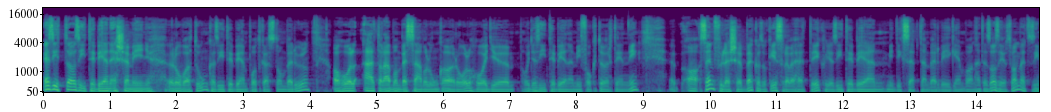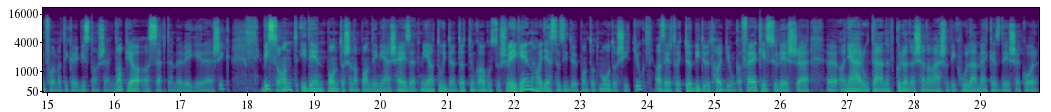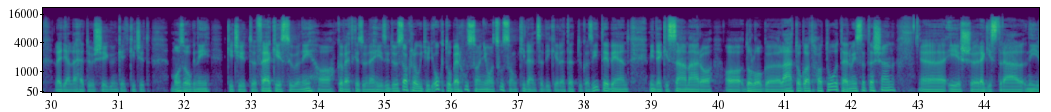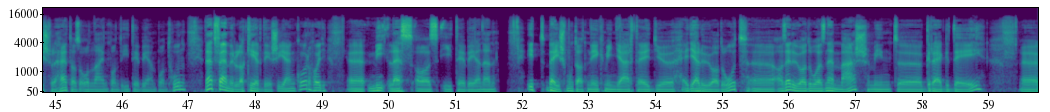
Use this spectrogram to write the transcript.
Ez itt az ITBN esemény rovatunk, az ITBN podcaston belül, ahol általában beszámolunk arról, hogy, hogy az ITBN-en mi fog történni. A szemfülesebbek azok észrevehették, hogy az ITBN mindig szeptember végén van. Hát ez azért van, mert az informatikai biztonság napja a szeptember végére esik. Viszont idén pontosan a pandémiás helyzet miatt úgy döntöttünk augusztus végén, hogy ezt az időpontot módosítjuk, azért, hogy több időt hagyjunk a felkészülésre, a nyár után, különösen a második hullám megkezdésekor legyen lehetőségünk egy kicsit mozogni, kicsit felkészülni a következő nehéz időszakra, úgyhogy október 28-29-ére tettük az ITBN-t, mindenki számára a dolog látogatható természetesen, e, és regisztrálni is lehet az online.itbn.hu-n. De hát felmerül a kérdés ilyenkor, hogy e, mi lesz az ITBN-en. Itt be is mutatnék mindjárt egy, egy előadót. Az előadó az nem más, mint Greg Day.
